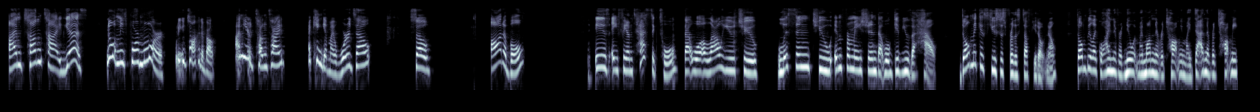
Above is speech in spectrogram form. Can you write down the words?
I'm tongue tied. Yes. No, it means pour more. What are you talking about? I'm here tongue tied. I can't get my words out. So, Audible is a fantastic tool that will allow you to listen to information that will give you the how. Don't make excuses for the stuff you don't know. Don't be like, well, I never knew it. My mom never taught me. My dad never taught me.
